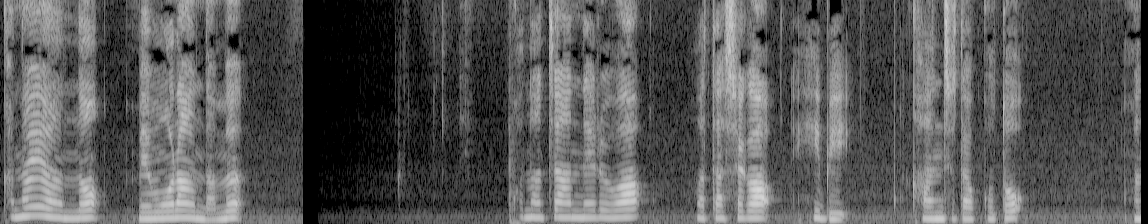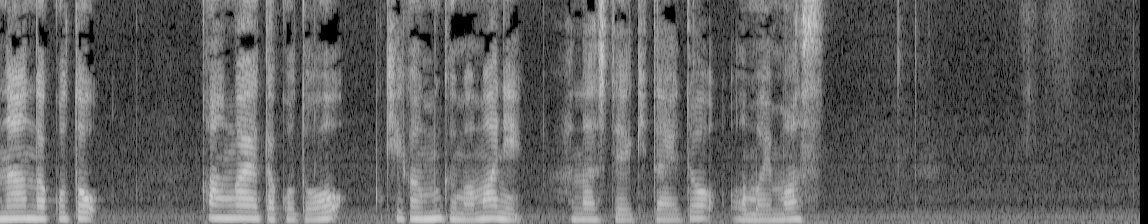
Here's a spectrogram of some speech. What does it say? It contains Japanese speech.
かなやんのメモランダム。このチャンネルは私が日々感じたこと学んだこと考えたことを気が向くままに話していきたいと思います。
